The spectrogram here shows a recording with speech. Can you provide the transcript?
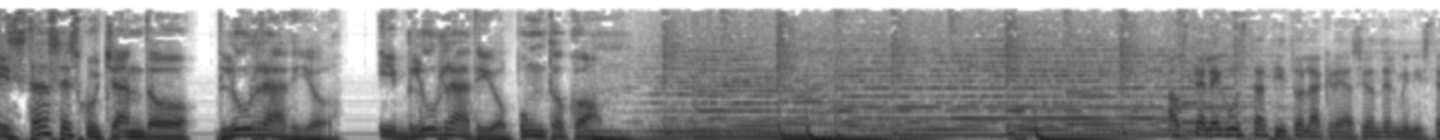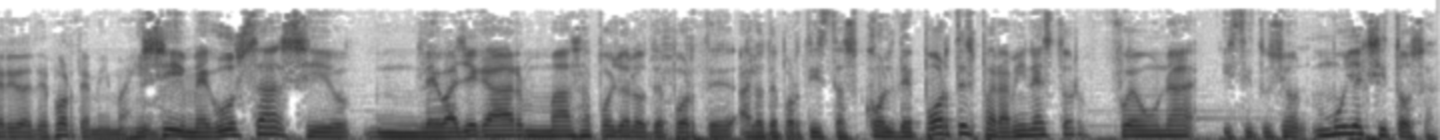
Estás escuchando Blue Radio y BlueRadio.com. A usted le gusta, Tito, la creación del Ministerio del Deporte, me imagino. Sí, me gusta si mm, le va a llegar más apoyo a los deportes, a los deportistas. Coldeportes para mí, Néstor, fue una institución muy exitosa.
